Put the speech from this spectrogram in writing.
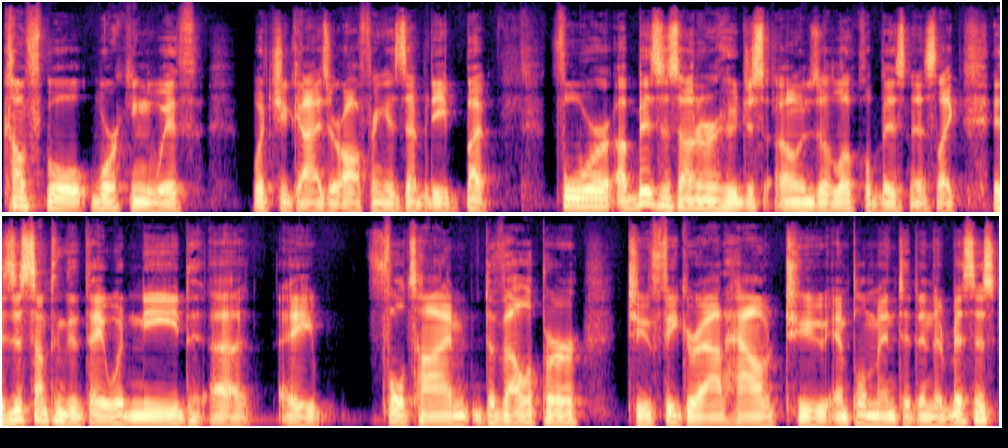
comfortable working with what you guys are offering as Zebedee. But for a business owner who just owns a local business, like is this something that they would need uh, a full-time developer to figure out how to implement it in their business?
